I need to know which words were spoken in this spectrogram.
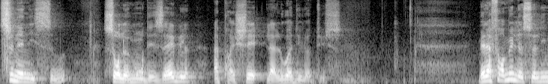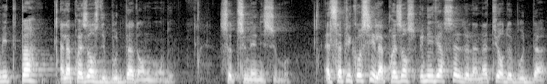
tsunenisme, sur le mont des aigles, à prêcher la loi du lotus. Mais la formule ne se limite pas à la présence du Bouddha dans le monde, ce tsunenismo. Elle s'applique aussi à la présence universelle de la nature de Bouddha,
